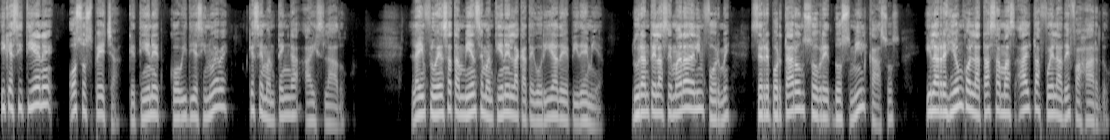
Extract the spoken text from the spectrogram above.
y que si tiene o sospecha que tiene COVID-19, que se mantenga aislado. La influenza también se mantiene en la categoría de epidemia. Durante la semana del informe se reportaron sobre 2.000 casos y la región con la tasa más alta fue la de Fajardo.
